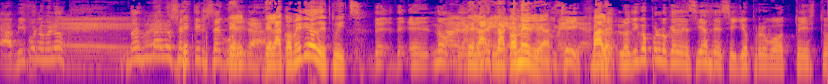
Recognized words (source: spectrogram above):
a mí por lo menos Eh, no es bueno. malo sentir De, seguridad. de la comedia o de Twitch? De- de- eh, no, No, de- De la, comedia, la comedia. la comedia. Sí, Vale. Lo, lo digo por lo que decías de si yo pruebo texto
